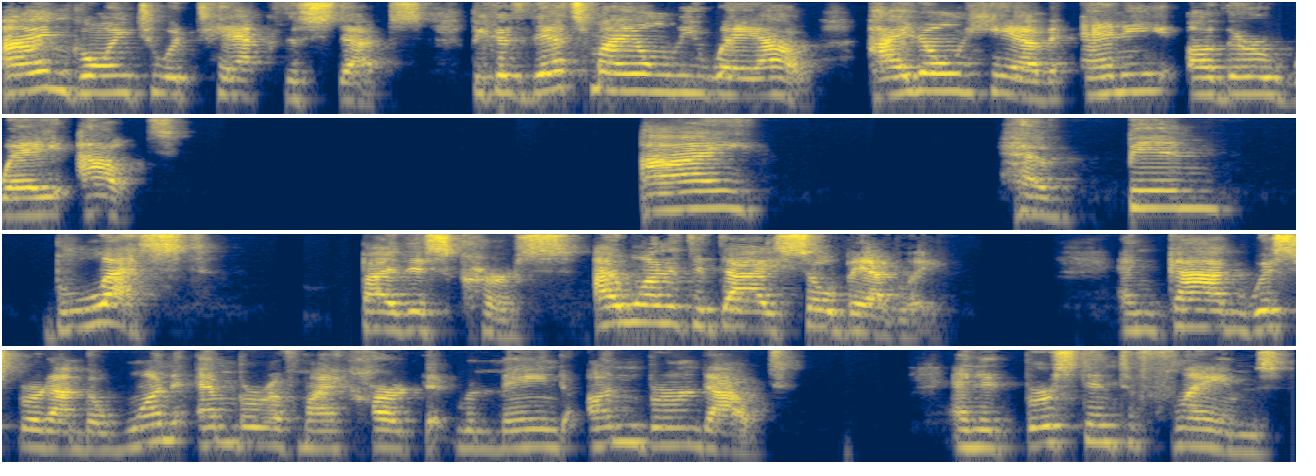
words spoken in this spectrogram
I'm going to attack the steps because that's my only way out. I don't have any other way out. I have been blessed by this curse. I wanted to die so badly. And God whispered on the one ember of my heart that remained unburned out and it burst into flames,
